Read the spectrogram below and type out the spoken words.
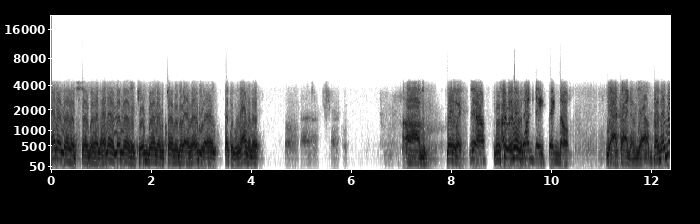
I don't know what's still going on. I remember as a kid going to the Cloverdale Rodeo and fucking loving it. Um. Anyway. Yeah. It's a one day thing though. Yeah, kind of. Yeah, but I know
